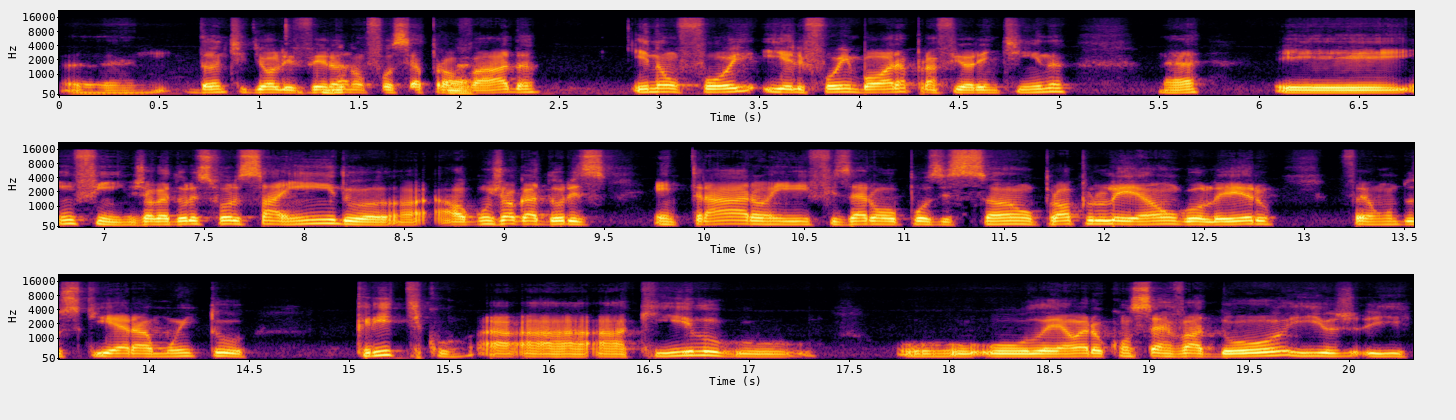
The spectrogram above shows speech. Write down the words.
uh, Dante de Oliveira não fosse aprovada, e não foi, e ele foi embora para a Fiorentina, né? E, enfim, os jogadores foram saindo, alguns jogadores entraram e fizeram oposição, o próprio Leão, goleiro, foi um dos que era muito crítico a, a, a aquilo, o, o, o, Leão era o conservador e, e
